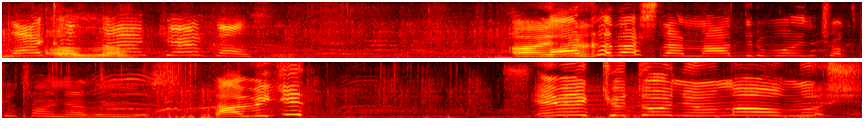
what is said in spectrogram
Like Allah. kel kalsın. aynen. Arkadaşlar Nadir bu oyunu çok kötü oynuyor biliriz. Abi git. Evet kötü oynuyorum ne olmuş?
